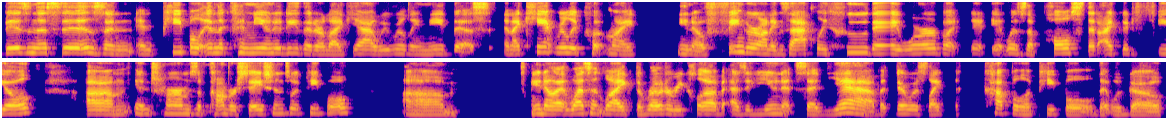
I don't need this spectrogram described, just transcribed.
businesses and, and people in the community that are like, yeah, we really need this. And I can't really put my you know finger on exactly who they were but it, it was a pulse that i could feel um, in terms of conversations with people um, you know it wasn't like the rotary club as a unit said yeah but there was like a couple of people that would go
